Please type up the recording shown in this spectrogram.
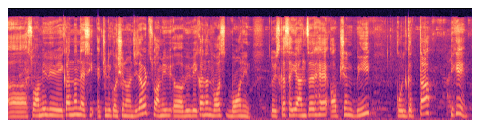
Swami Vivekanand ऐसी एक्चुअली क्वेश्चन होना चाहिए but Swami Vivekanand was born in तो इसका सही आंसर है ऑप्शन बी कोलकाता. ठीक है?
